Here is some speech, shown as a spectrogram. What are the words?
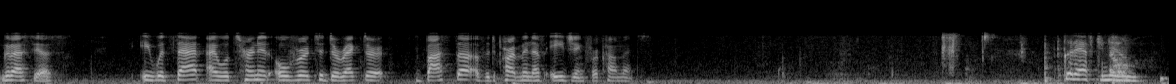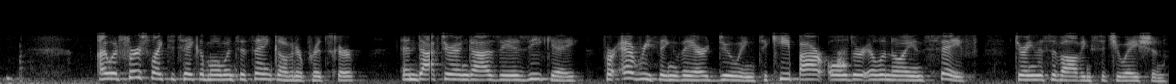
Gracias. Y with that, I will turn it over to Director Basta of the Department of Aging for comments. Good afternoon. I would first like to take a moment to thank Governor Pritzker and Dr. Ngozi Ezike for everything they are doing to keep our older Illinoisans safe during this evolving situation.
